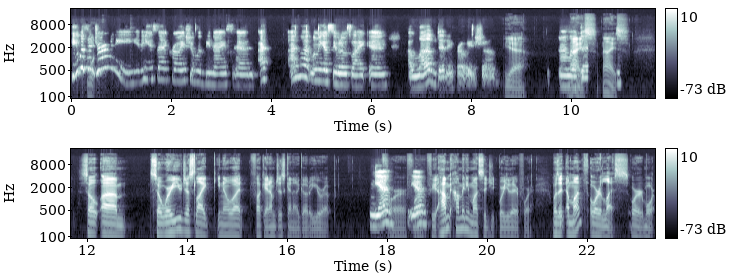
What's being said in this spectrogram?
he was in Germany, and he said Croatia would be nice, and I I thought let me go see what it was like, and I loved it in Croatia. Yeah. I loved nice, it. Nice. So, um, so were you just like, you know what? Fuck it, I'm just gonna go to Europe. Yeah. For, for yeah. Few, how how many months did you were you there for? Was it a month or less or more?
